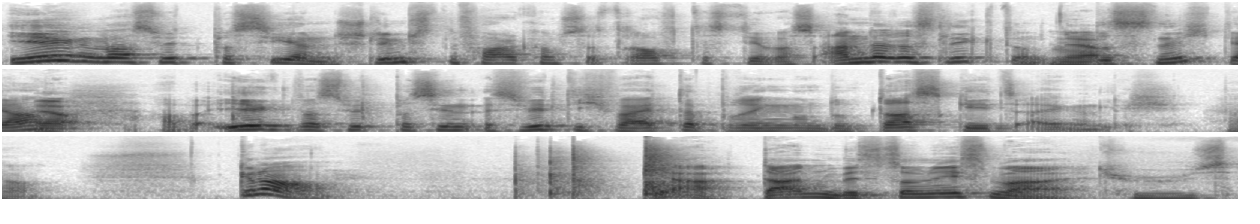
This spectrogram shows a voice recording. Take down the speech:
irgendwas wird passieren. Im schlimmsten Fall kommst du darauf, dass dir was anderes liegt und Ja. das nicht, ja? Ja. Aber irgendwas wird passieren, es wird dich weiterbringen und um das geht es eigentlich. Ja. Genau. Ja, dann bis zum nächsten Mal. Tschüss.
